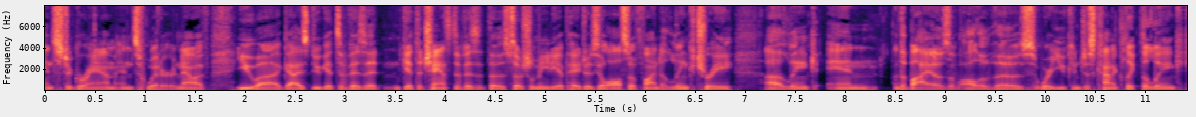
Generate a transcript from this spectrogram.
Instagram, and Twitter. Now, if you uh, guys do get to visit, get the chance to visit those social media pages, you'll also find a link tree uh, link in the bios of all of those where you can just kind of click the link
